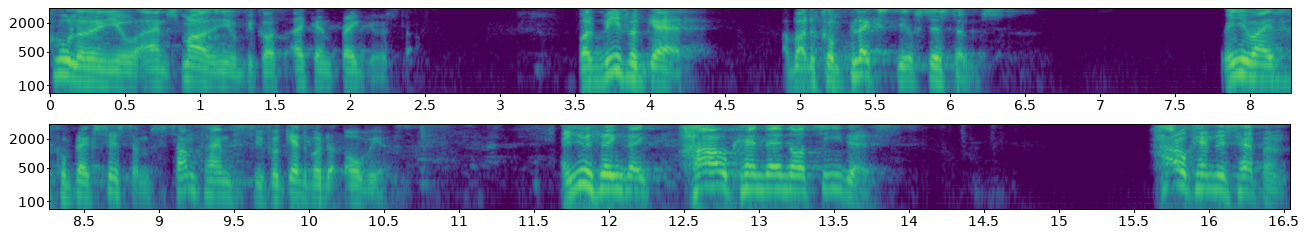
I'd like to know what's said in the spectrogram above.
cooler than you. I am smarter than you because I can break your stuff. But we forget about the complexity of systems. When you write complex systems, sometimes you forget about the obvious. And you think, like, how can they not see this? How can this happen?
